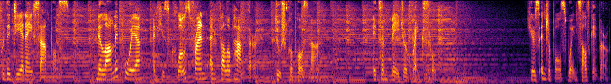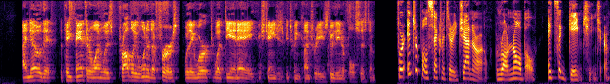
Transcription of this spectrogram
for the DNA samples. Milan Ljepoja and his close friend and fellow Panther, Dushko Poznan. It's a major breakthrough. Here's Interpol's Wayne Salzgaber. I know that the Pink Panther one was probably one of the first where they worked what DNA exchanges between countries through the Interpol system. For Interpol Secretary General Ron Noble, it's a game changer.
